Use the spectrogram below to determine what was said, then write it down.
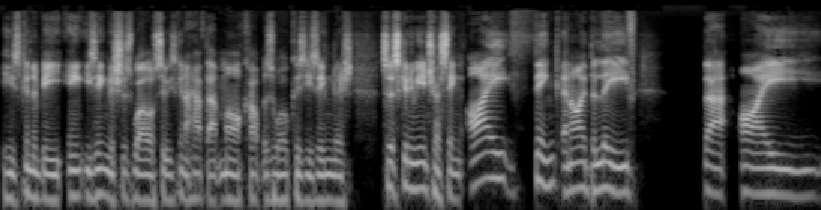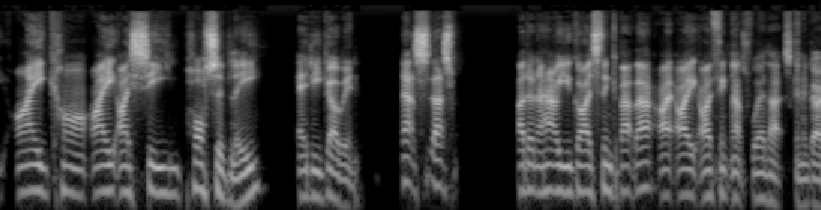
he's going to be he's English as well, so he's going to have that markup as well because he's English. So it's going to be interesting. I think and I believe that I I can't I I see possibly Eddie going. That's that's I don't know how you guys think about that. I I, I think that's where that's going to go.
